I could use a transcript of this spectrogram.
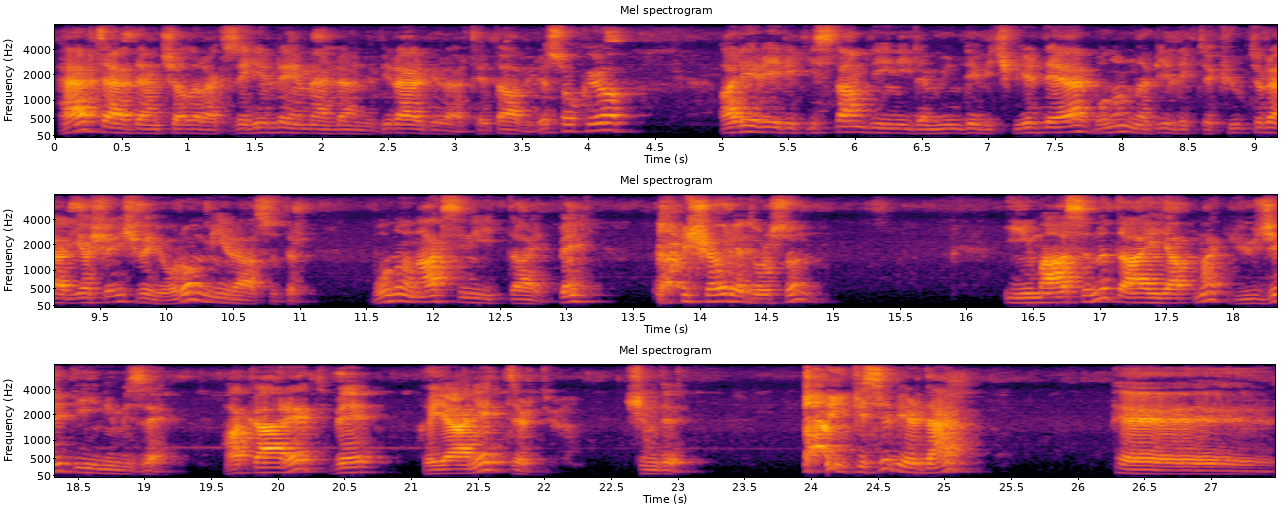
her telden çalarak zehirli emellerini birer birer tedavüle sokuyor. Alevilik İslam diniyle mündeviç bir değer, bununla birlikte kültürel yaşayış ve yorum mirasıdır. Bunun aksini iddia etmek şöyle dursun, imasını dahi yapmak yüce dinimize hakaret ve hıyanettir diyor. Şimdi ikisi birden eee,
